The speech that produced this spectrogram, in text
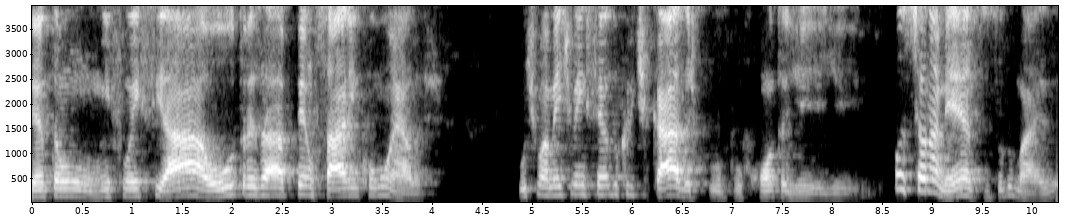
Tentam influenciar outras a pensarem como elas. Ultimamente vem sendo criticadas por, por conta de, de posicionamentos e tudo mais.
